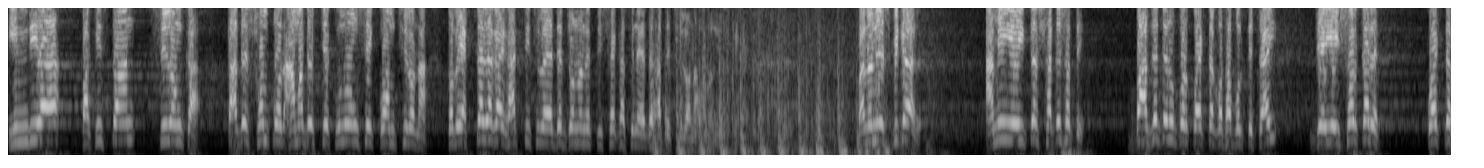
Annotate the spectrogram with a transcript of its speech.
ইন্ডিয়া, পাকিস্তান, শ্রীলঙ্কা তাদের সম্পদ আমাদের চেয়ে কোনো অংশে কম ছিল না। তবে একটা জায়গায় ঘাটতি ছিল, এদের জননেত্রী শেখ হাসিনা এদের হাতে ছিল না, মাননীয় স্পিকার। মাননীয় স্পিকার, আমি এইটার সাথে সাথে বাজেটের উপর কয়েকটা কথা বলতে চাই, যে এই সরকারের কয়েকটা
